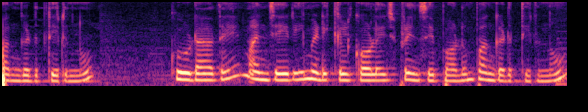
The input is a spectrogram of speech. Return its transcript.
പങ്കെടുത്തിരുന്നു. കൂടാതെ മഞ്ചേരി മെഡിക്കൽ കോളേജ് പ്രിൻസിപ്പാളും പങ്കെടുത്തിരുന്നു.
